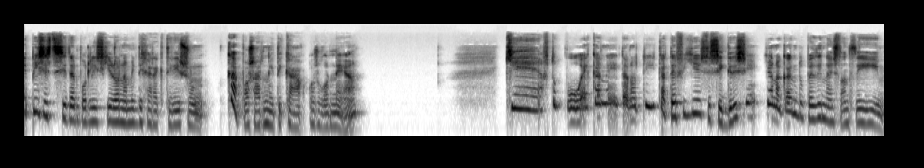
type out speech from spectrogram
Επίσης της ήταν πολύ ισχυρό να μην τη χαρακτηρίσουν κάπως αρνητικά ως γονέα. Και αυτό που έκανε ήταν ότι κατέφυγε στη σύγκριση για να κάνει το παιδί να αισθανθεί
